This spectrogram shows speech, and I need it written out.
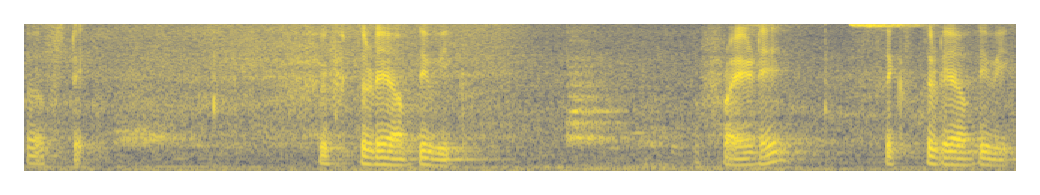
Thursday. Fifth day of the week. Friday sixth day of the week.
